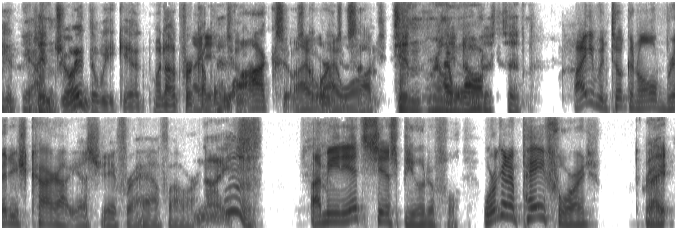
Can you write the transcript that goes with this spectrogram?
Yeah. enjoyed the weekend. Went out for a I couple did walks. It was I, I gorgeous. out. walked. Didn't really I walked. notice it. I even took an old British car out yesterday for a half hour. Nice. I mean, it's just beautiful. We're going to pay for it. right?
